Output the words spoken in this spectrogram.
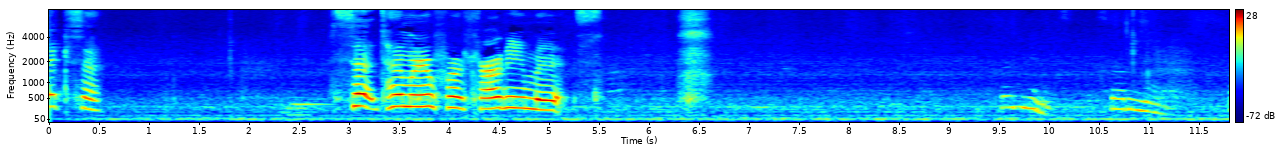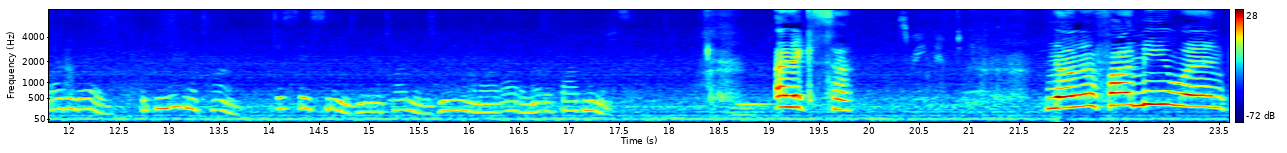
Alexa, uh, set timer for 30 minutes. 30 minutes, starting now. By the way, if you need more time, just say snooze when your timer is ringing and I'll add another 5 minutes. Alexa, uh, notify me when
